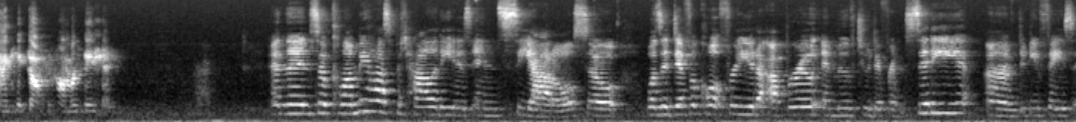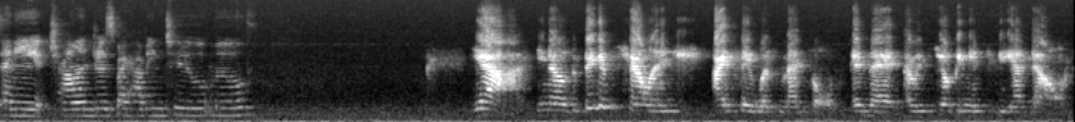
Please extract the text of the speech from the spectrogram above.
kind of kicked off the conversation. And then, so Columbia Hospitality is in Seattle. So, was it difficult for you to uproot and move to a different city? Um, did you face any challenges by having to move? Yeah, you know, the biggest challenge I'd say was mental, in that I was jumping into the unknown.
